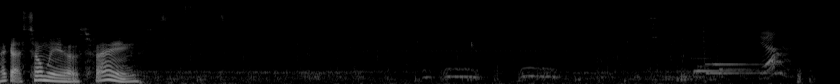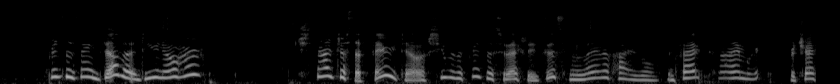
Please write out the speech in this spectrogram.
I got so many of those fangs. Yeah? Princess named Zelda, do you know her? She's not just a fairy tale, she was a princess who actually exists in the land of Hyrule. In fact, I'm re retra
